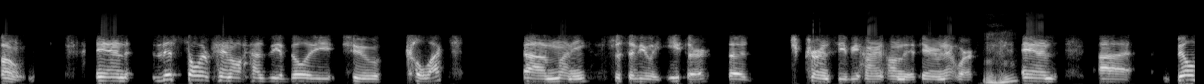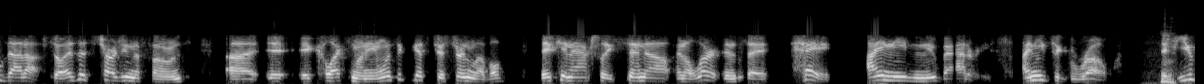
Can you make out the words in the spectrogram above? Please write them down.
phones. And this solar panel has the ability to collect uh, money, specifically Ether, the currency behind on the Ethereum network, mm-hmm. and uh, build that up. So as it's charging the phones, uh, it, it collects money. And once it gets to a certain level, it can actually send out an alert and say, hey, I need new batteries. I need to grow. Hmm. If you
